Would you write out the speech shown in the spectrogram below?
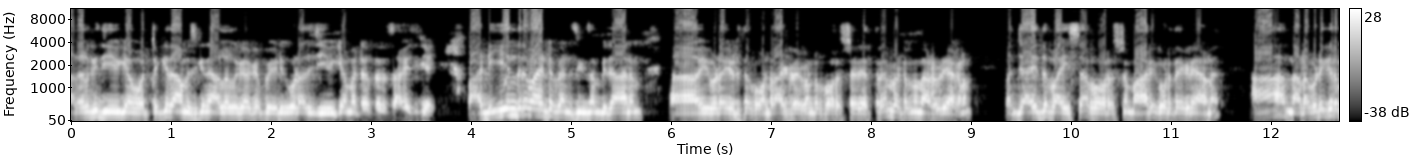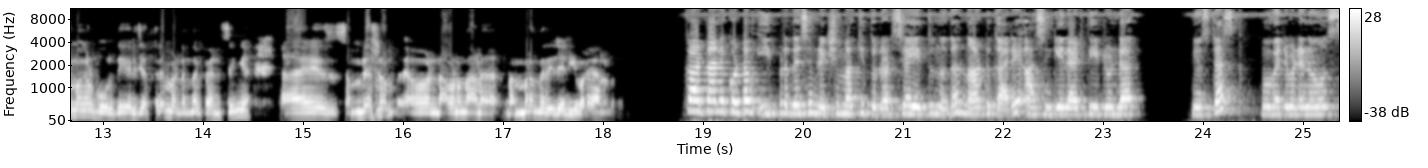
ആളുകൾക്ക് ജീവിക്കാൻ ഒറ്റയ്ക്ക് താമസിക്കുന്ന ആളുകൾക്കൊക്കെ പേടി കൂടാതെ ജീവിക്കാൻ പറ്റാത്ത ഒരു സാഹചര്യമായി. അപ്പൊ അടിയന്തരമായിട്ട് ഫെൻസിങ് സംവിധാനം ഇവിടെ എടുത്ത കോൺട്രാക്ടറെ കൊണ്ട് ഫോറസ്റ്റർ എത്രയും പെട്ടെന്ന് നടപടിയാക്കണം. പഞ്ചായത്ത് പൈസ ഫോറസ്റ്റ് മാറിക്കൊടുത്തേക്കണെയാണ്. ആ നടപടിക്രമങ്ങൾ പൂർത്തീകരിച്ച് എത്രയും പെട്ടെന്ന് ഫെൻസിങ് സംരക്ഷണം ഉണ്ടാവണമെന്നാണ് മെമ്പർ എന്ന രീതിയിൽ എനിക്ക് പറയാനുള്ളത്. കാട്ടാനക്കൂട്ടം ഈ പ്രദേശം ലക്ഷ്യമാക്കി തുടർച്ചയായി എത്തുന്നത് നാട്ടുകാരെ ആശങ്കയിലാഴ്ത്തിയിട്ടുണ്ട്. ന്യൂസ് ഡെസ്ക് മൂവരുവിടെ ന്യൂസ്.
